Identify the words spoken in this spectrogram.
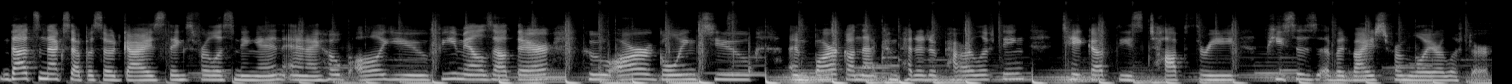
that's next episode, guys. Thanks for listening in. And I hope all you females out there who are going to embark on that competitive powerlifting take up these top three pieces of advice from Lawyer Lifter.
